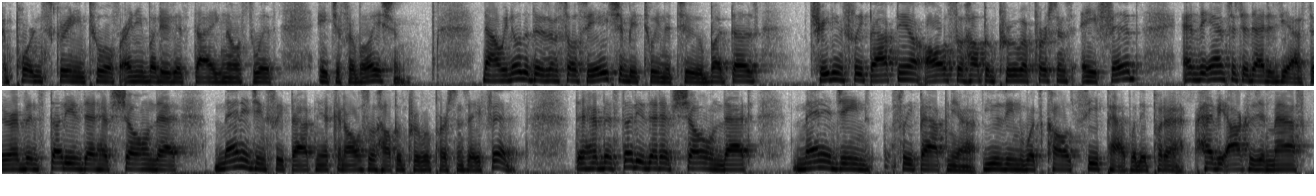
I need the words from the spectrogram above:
important screening tool for anybody who gets diagnosed with atrial fibrillation. Now we know that there's an association between the two, but does treating sleep apnea also help improve a person's AFib? And the answer to that is yes. There have been studies that have shown that managing sleep apnea can also help improve a person's AFib. There have been studies that have shown that managing sleep apnea using what's called CPAP, where they put a heavy oxygen mask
